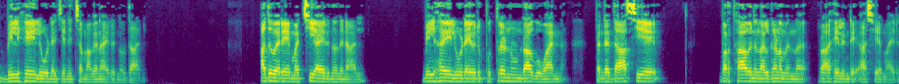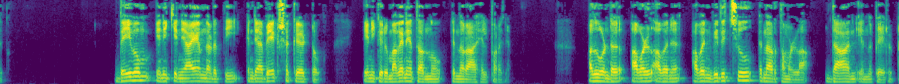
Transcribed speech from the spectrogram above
ബിൽഹയിലൂടെ ജനിച്ച മകനായിരുന്നു ദാൻ. അതുവരെ മച്ചിയായിരുന്നതിനാൽ ബിൽഹയിലൂടെ ഒരു പുത്രൻ ഉണ്ടാകുവാൻ തന്റെ ദാസിയെ ഭർത്താവിന് നൽകണമെന്ന് റാഹേലിന്റെ ആശയമായിരുന്നു. ദൈവം എനിക്ക് ന്യായം നടത്തി എന്റെ അപേക്ഷ കേട്ടു എനിക്കൊരു മകനെ തന്നു എന്ന് റാഹേൽ പറഞ്ഞു. അതുകൊണ്ട് അവൾ അവന് അവൻ വിധിച്ചു എന്നർത്ഥമുള്ള ദാൻ എന്ന് പേരിട്ടു.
